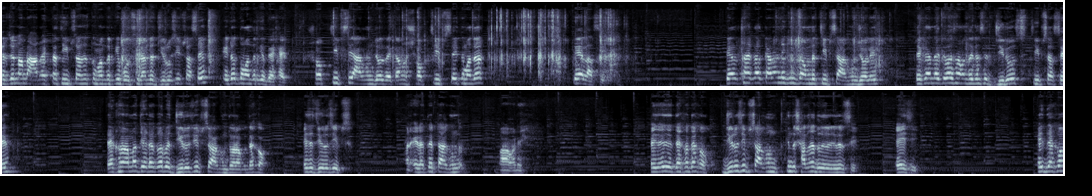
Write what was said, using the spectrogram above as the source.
এর জন্য আমরা আরও একটা চিপস আছে তোমাদেরকে বলছিলাম যে জিরো চিপস আছে, এটাও তোমাদেরকে দেখাই। সব চিপসে আগুন জ্বলবে, কারণ সব চিপসেই তোমাদের তেল আছে। তেল থাকার কারণে কিন্তু আমাদের চিপসে আগুন জ্বলে। সেখানে দেখতে পাচ্ছি আমাদের কাছে জিরো চিপস আছে। এখন আমরা যেটা করব জিরো চিপসে আগুন ধরাবো, দেখো। এই যে জিরো চিপস আর এটাতে একটা আগুন বাবারে। এই যে দেখো দেখো, জিরো চিপস আগুন কিন্তু সাথে সাথে যেতেছে এই যে, এই দেখো,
